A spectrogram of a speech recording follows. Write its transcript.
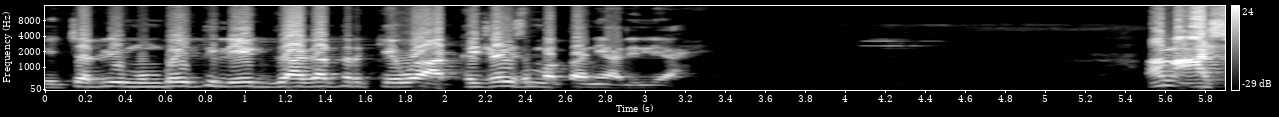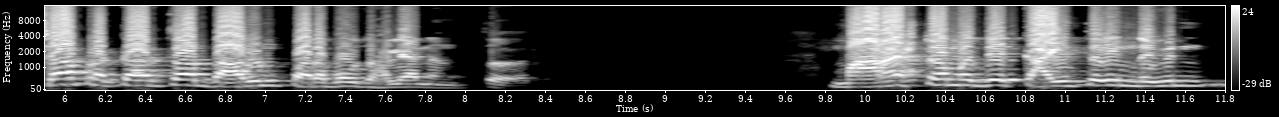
याच्यातली मुंबईतील एक जागा तर केवळ अठ्ठेचाळीस मतांनी आलेली आहे. आणि अशा प्रकारचा दारुण पराभव झाल्यानंतर महाराष्ट्रामध्ये काहीतरी नवीन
